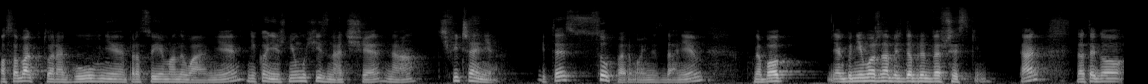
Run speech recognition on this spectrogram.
osoba, która głównie pracuje manualnie, niekoniecznie musi znać się na ćwiczeniach. I to jest super moim zdaniem, no bo jakby nie można być dobrym we wszystkim, tak? Dlatego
